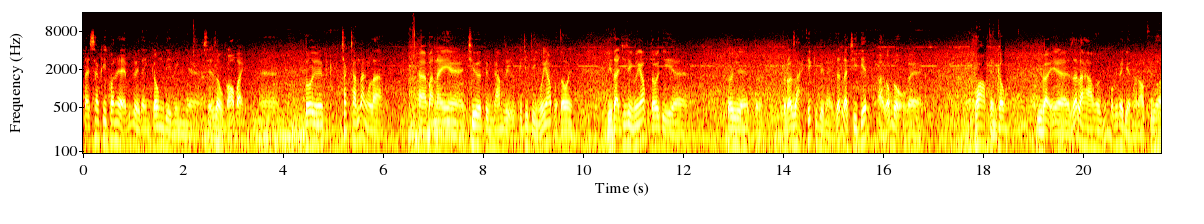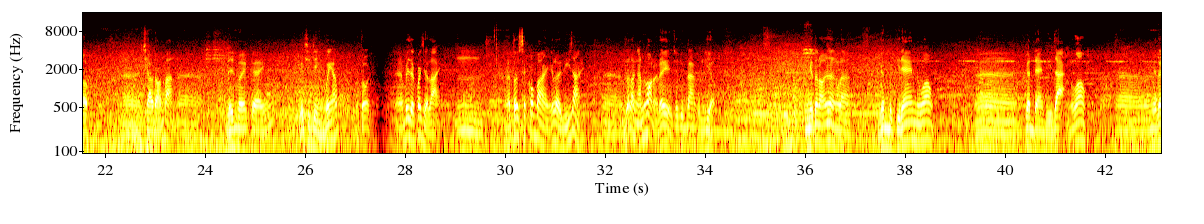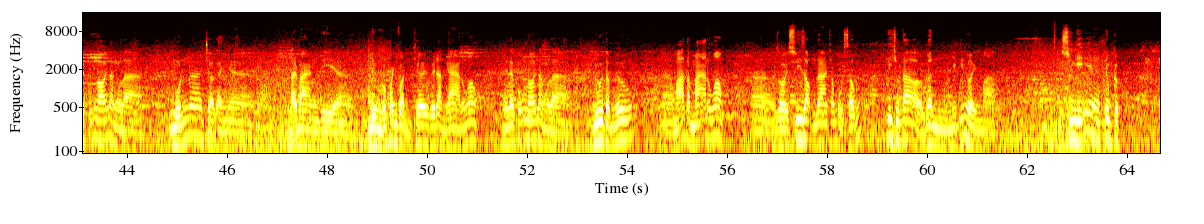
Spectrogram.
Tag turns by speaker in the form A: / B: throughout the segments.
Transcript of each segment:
A: Tại sao khi quan hệ với người thành công thì mình ờ, sẽ giàu có vậy? À, tôi chắc chắn rằng là à, bạn này ờ, chưa từng tham dự cái chương trình Wake Up của tôi. Vì tại chương trình Wake Up của tôi thì à, tôi, tôi tôi đã giải thích cái việc này rất là chi tiết ở góc độ về khoa học thành công. Vì vậy rất là hào hứng một cái thời điểm nào đó phù hợp à, chào đón bạn à, đến với cái cái chương trình Wake Up của tôi. À, bây giờ quay trở lại. Uhm, à, tôi sẽ có vài cái lời lý giải à, rất là ngắn gọn ở đây để cho chúng ta cùng hiểu. Người ta nói rằng là gần mực thì đen đúng không? À, gần đèn thì dạng đúng không? À, người ta cũng nói rằng là muốn trở thành đại bàng thì đừng có quanh quẩn chơi với đàn gà đúng không? Người ta cũng nói rằng là ngư tầm ngư mã tầm mã đúng không? À, rồi suy rộng ra trong cuộc sống khi chúng ta ở gần những cái người mà suy nghĩ tiêu cực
